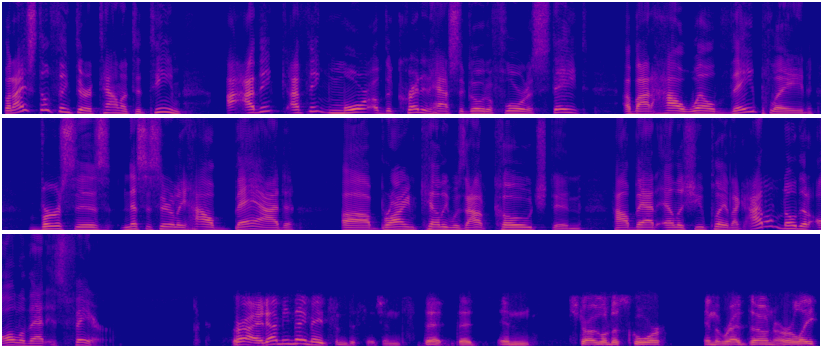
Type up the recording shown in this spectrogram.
but I still think they're a talented team. I, I think I think more of the credit has to go to Florida State about how well they played versus necessarily how bad uh, Brian Kelly was out coached and how bad LSU played. Like I don't know that all of that is fair. Right. I mean, they made some decisions that that in struggled to score in the red zone early.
